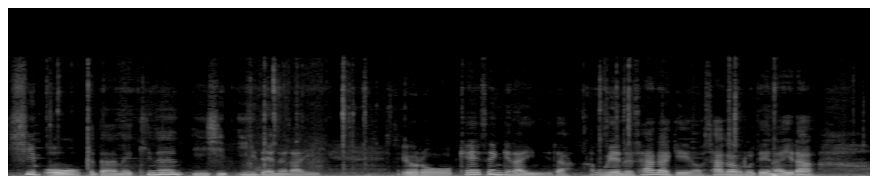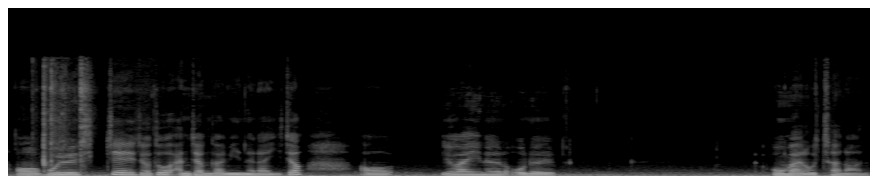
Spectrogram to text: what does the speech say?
15, 그 다음에 키는 22 되는 아이. 이렇게 생긴 아이입니다. 위에는 사각이에요. 사각으로 된 아이라 어, 뭘 식재해줘도 안정감이 있는 아이죠. 어, 이 아이는 오늘 55,000원,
